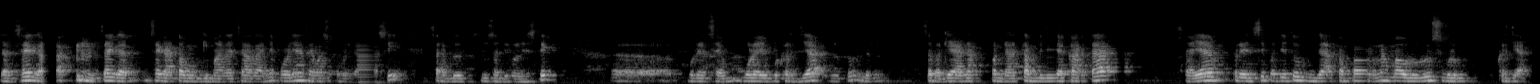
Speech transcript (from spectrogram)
Dan saya nggak, saya nggak, saya nggak tahu gimana caranya. Pokoknya saya masuk komunikasi, saya ambil jurusan jurnalistik, eh, kemudian saya mulai bekerja gitu. Dan sebagai anak pendatang di Jakarta, saya prinsip waktu itu nggak akan pernah mau lulus sebelum kerja.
